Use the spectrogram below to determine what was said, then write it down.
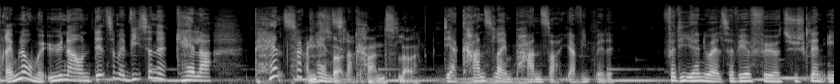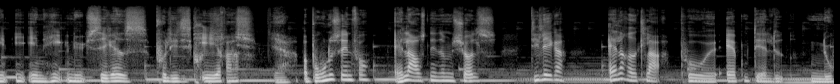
fremler med øgenavn, den, som aviserne kalder panserkansler. Panserkansler. Det er kansler en panser. Jeg er vild med det. Fordi han jo altså er ved at føre Tyskland ind i en helt ny sikkerhedspolitisk æra. Ja, og bonusinfo, alle afsnit om Scholz, de ligger allerede klar på øh, appen Der Lyd nu.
